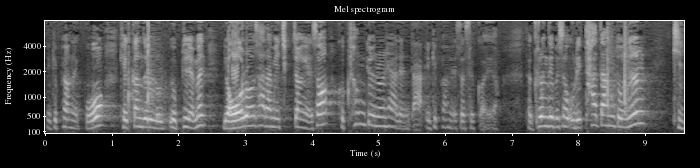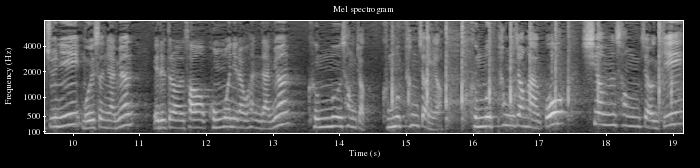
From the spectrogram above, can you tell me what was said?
이렇게 표현했고 객관도를 높이려면 여러 사람이 측정해서 그 평균을 해야 된다. 이렇게 표현했었을 거예요. 그런데 비해서 우리 타당도는 기준이 뭐였었냐면 예를 들어서 공무원이라고 한다면 근무 성적, 근무 평정이요. 근무 평정하고 시험 성적이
